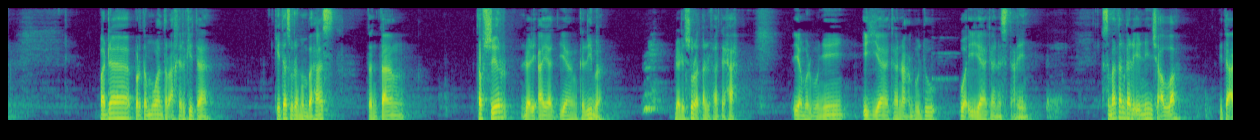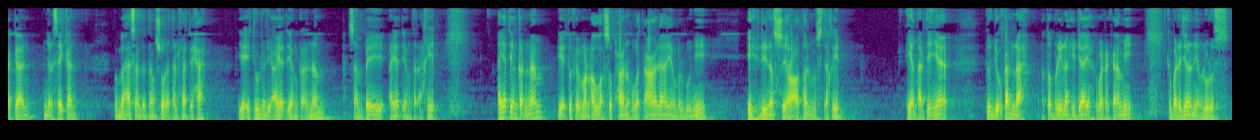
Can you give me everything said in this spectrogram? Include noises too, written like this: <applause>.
Pada pertemuan terakhir kita, kita sudah membahas tentang tafsir dari ayat yang kelima dari surat Al-Fatihah yang berbunyi Iyyaka na'budu wa iyyaka nasta'in. Kesempatan kali ini insyaallah kita akan menyelesaikan pembahasan tentang surat Al-Fatihah yaitu dari ayat yang ke-6 sampai ayat yang terakhir. Ayat yang ke-6 yaitu firman Allah Subhanahu wa taala yang berbunyi Ihdinas siratal mustaqim. Yang artinya tunjukkanlah atau berilah hidayah kepada kami kepada jalan yang lurus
